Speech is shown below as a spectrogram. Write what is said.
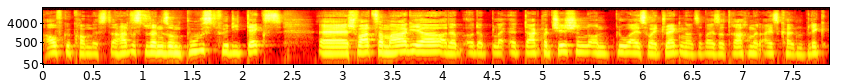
aufgekommen ist. Da hattest du dann so einen Boost für die Decks äh, Schwarzer Magier oder, oder Black, äh, Dark Magician und Blue Eyes White Dragon, also weißer Drache mit eiskaltem Blick.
